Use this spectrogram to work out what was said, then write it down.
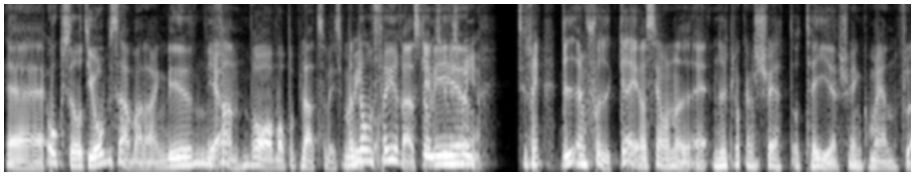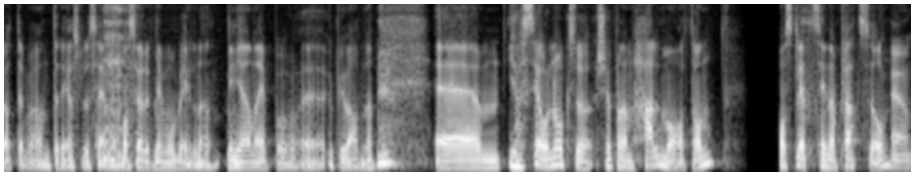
eh, också ett jobbsammanhang. Det är ju Ja. fan bra att vara på plats och visa. Men de Skitbra. fyra, ska De vi, ska vi ska vi springa? Du, en sjuk grej jag såg nu. Eh, nu är klockan 21 och 10, 21,1. Förlåt, det var inte det jag skulle säga. Men jag bara såg det på min mobil nu. Min hjärna är på, eh, uppe i varv nu. Eh, jag såg nu också Köpenhamn halvmaraton. Har släppt sina platser. Ja.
